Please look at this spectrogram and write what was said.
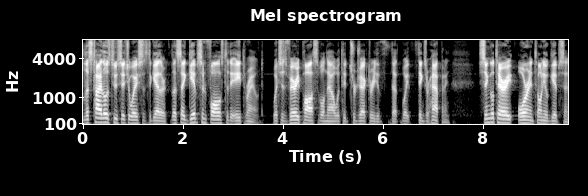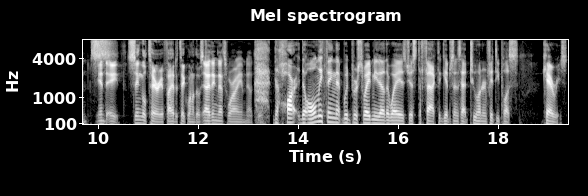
let's tie those two situations together. Let's say Gibson falls to the eighth round, which is very possible now with the trajectory of that way things are happening. Singletary or Antonio Gibson into eighth. Singletary, if I had to take one of those. I think that's where I am now too. The hard, the only thing that would persuade me the other way is just the fact that Gibson's had 250 plus carries.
